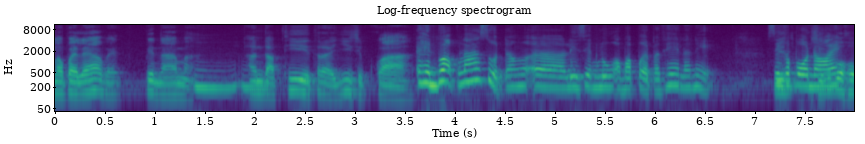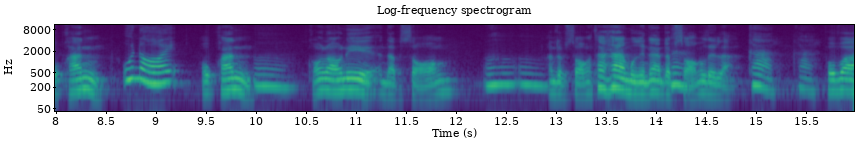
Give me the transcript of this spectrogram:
เราไปแล้วไปเวียดนามอะอืมอันดับที่เท่าไหร่ยี่สิบกว่า เห็นบอกล่าสุดเอ่อลีเซียงลุงออกมาเปิดประเทศแล้วนี่ สิงคโปร์น้อยสิงคโปร์หกพันอุ้ยน้อยหกพันเออของเรานี่อันดับสองเออเอออันดับสองถ้าห้าหมื่นนะอันดับค่ะสองเลยล่ะค่ะค่ะ เพราะว่า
